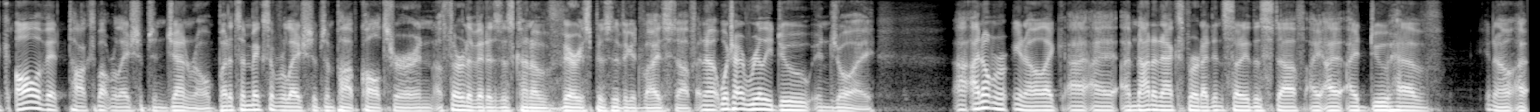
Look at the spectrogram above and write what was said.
like all of it talks about relationships in general, but it's a mix of relationships and pop culture, and a third of it is this kind of very specific advice stuff, and uh, which I really do enjoy. I I don't, you know, like I, I, I'm not an expert. I didn't study this stuff. I, I, I do have, you know, I,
